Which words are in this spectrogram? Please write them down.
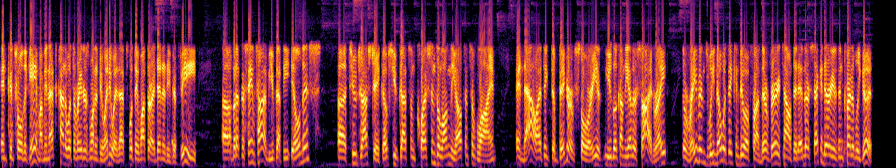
and control the game. I mean, that's kind of what the Raiders want to do anyway. That's what they want their identity to be. Uh, but at the same time, you've got the illness uh, to Josh Jacobs. You've got some questions along the offensive line, and now I think the bigger story is you look on the other side, right? The Ravens, we know what they can do up front. They're very talented, and their secondary is incredibly good.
